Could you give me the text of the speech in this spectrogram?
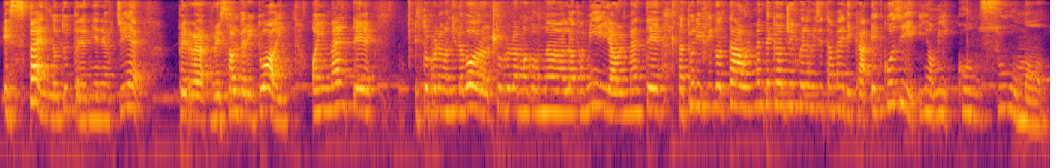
E spendo tutte le mie energie per risolvere i tuoi. Ho in mente il tuo problema di lavoro, il tuo problema con la famiglia, ho in mente la tua difficoltà, ho in mente che oggi hai quella visita medica e così io mi consumo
